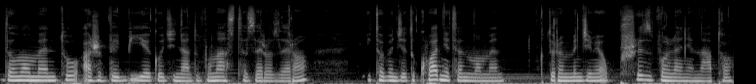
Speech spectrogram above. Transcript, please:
do momentu, aż wybije godzina 12.00 i to będzie dokładnie ten moment, w którym będzie miał przyzwolenie na to,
